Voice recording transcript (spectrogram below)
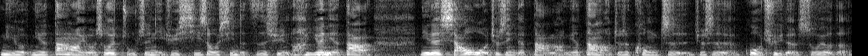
你有你的大脑有时候会阻止你去吸收新的资讯哦，因为你的大。你的小我就是你的大脑，你的大脑就是控制，就是过去的所有的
